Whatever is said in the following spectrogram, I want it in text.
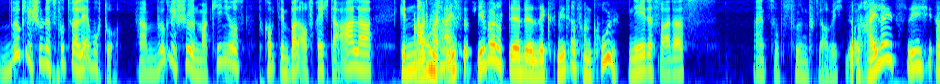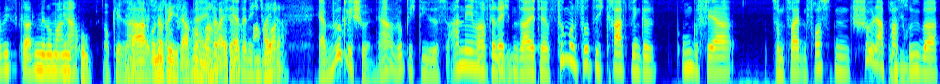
Wirklich schönes Futsal-Lehrbuchtor. Ja, wirklich schön. Marquinhos bekommt den Ball auf rechter Ala. Genau. Warte mal, Fünf- 1 zu 4 war doch der, der 6 Meter von Krul. Nee, das war das 1 zu 5, glaube ich. Laut Highlights habe ich es gerade mir nochmal Ja? angeguckt. Okay, dann Ja, unabhängig davon, mach weiter. Nicht Mach Tor. weiter. Ja, wirklich schön. Ja, wirklich dieses Annehmen auf Mhm. der rechten Seite. 45 Grad Winkel ungefähr zum zweiten Pfosten. Schöner Pass Mhm. rüber.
